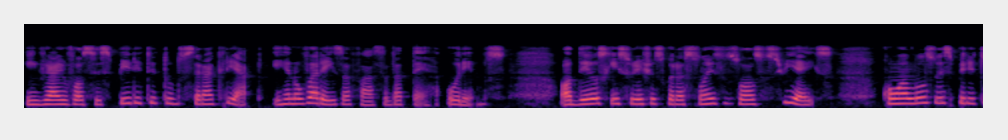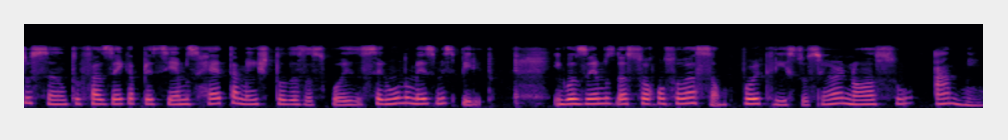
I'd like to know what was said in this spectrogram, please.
Enviai o vosso Espírito e tudo será criado, e renovareis a face da terra. Oremos. Ó Deus, que instruíste os corações dos vossos fiéis, com a luz do Espírito Santo, fazei que apreciemos retamente todas as coisas, segundo o mesmo Espírito, e gozemos da sua consolação. Por Cristo, Senhor nosso. Amém.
